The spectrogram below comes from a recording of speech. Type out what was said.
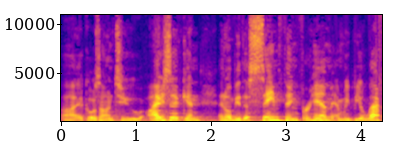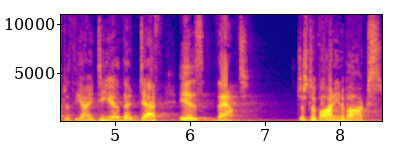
uh, it goes on to Isaac, and, and it'll be the same thing for him, and we'd be left with the idea that death is that. Just a body in a box,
